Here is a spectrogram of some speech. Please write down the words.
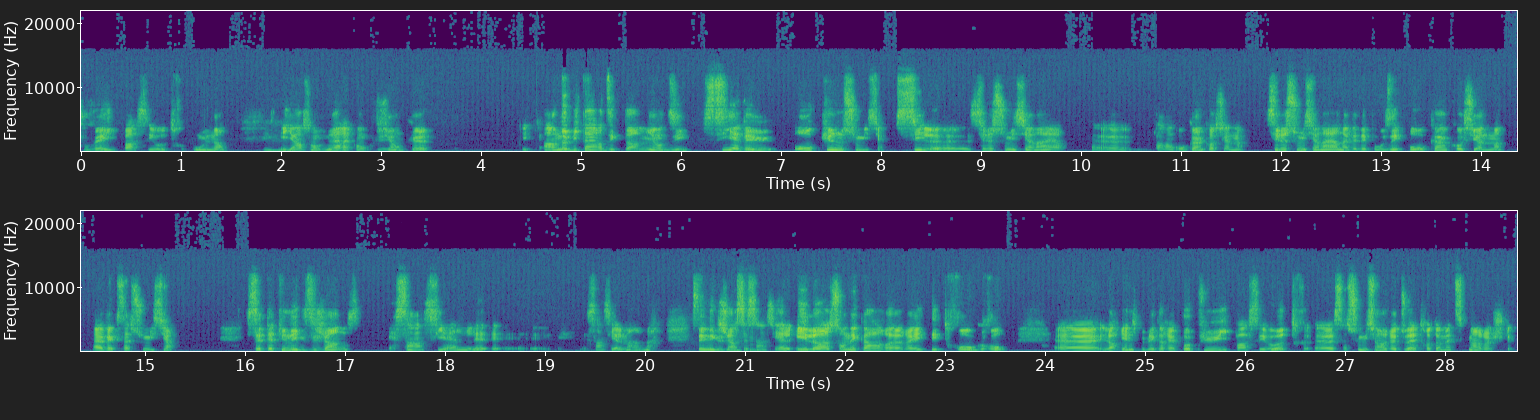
pouvait y passer outre ou non? Mm-hmm. Et ils en sont venus à la conclusion que en obitaire dictum, ils ont dit s'il y avait eu aucune soumission, si le, si le soumissionnaire, euh, pardon, aucun cautionnement, si le soumissionnaire n'avait déposé aucun cautionnement avec sa soumission, c'était une exigence essentielle, euh, essentiellement, c'est une exigence mm-hmm. essentielle, et là, son écart aurait été trop gros. L'organisme public n'aurait pas pu y passer outre, sa soumission aurait dû être automatiquement rejetée.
